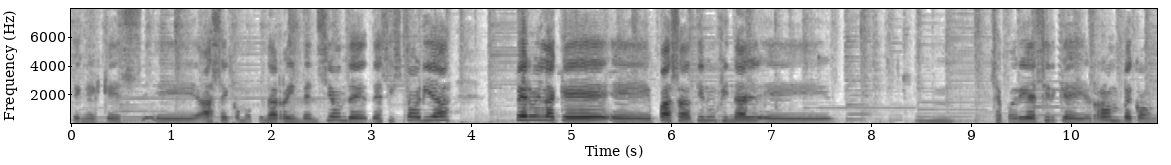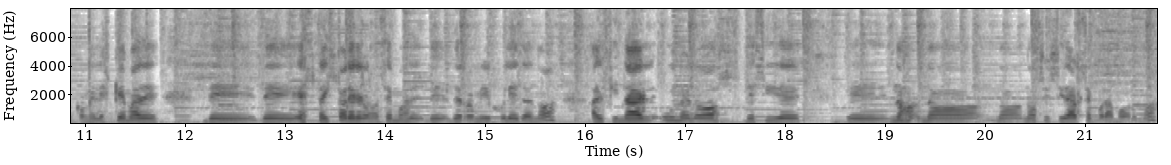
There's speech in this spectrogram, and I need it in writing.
en el que hace como que una reinvención de, esa historia, pero en la que pasa, tiene un final, mm, se podría decir que rompe con el esquema de, de, esta historia que conocemos de, Romeo y Julieta, ¿no? Al final uno de los dos decide eh, no, no, no, suicidarse por amor, ¿no?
